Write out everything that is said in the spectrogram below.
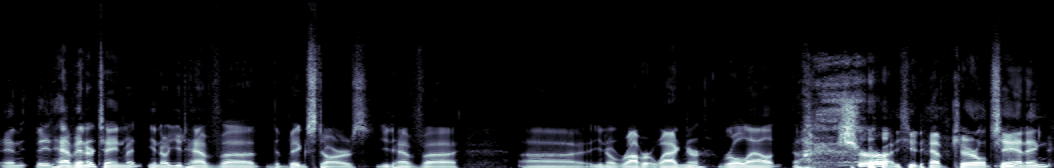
And they'd have entertainment. You know, you'd have uh, the big stars. You'd have uh, uh, you know, Robert Wagner roll out. Sure. You'd have Carol Channing.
